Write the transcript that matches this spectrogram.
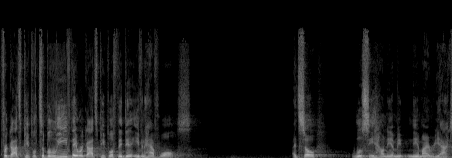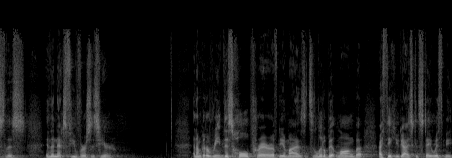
for God's people to believe they were God's people if they didn't even have walls. And so we'll see how Nehemiah reacts to this in the next few verses here. And I'm going to read this whole prayer of Nehemiah's. It's a little bit long, but I think you guys can stay with me.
